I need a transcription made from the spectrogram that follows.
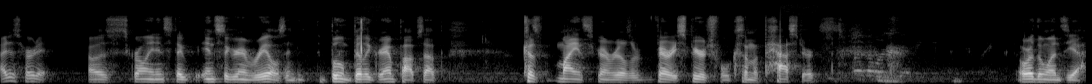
I just heard it. I was scrolling Insta- Instagram Reels and boom, Billy Graham pops up. Because my Instagram Reels are very spiritual because I'm a pastor. Or the ones, yeah.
